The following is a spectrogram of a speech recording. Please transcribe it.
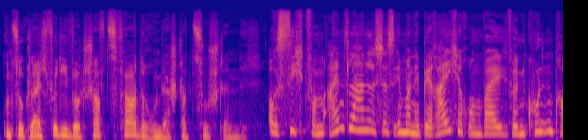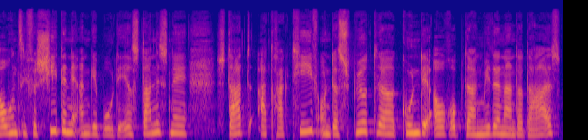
und zugleich für die Wirtschaftsförderung der Stadt zuständig. Aus Sicht vom Einzelhandel ist es immer eine Bereicherung, weil für den Kunden brauchen sie verschiedene Angebote. Erst dann ist eine Stadt attraktiv und das spürt der Kunde auch, ob da ein Miteinander da ist.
